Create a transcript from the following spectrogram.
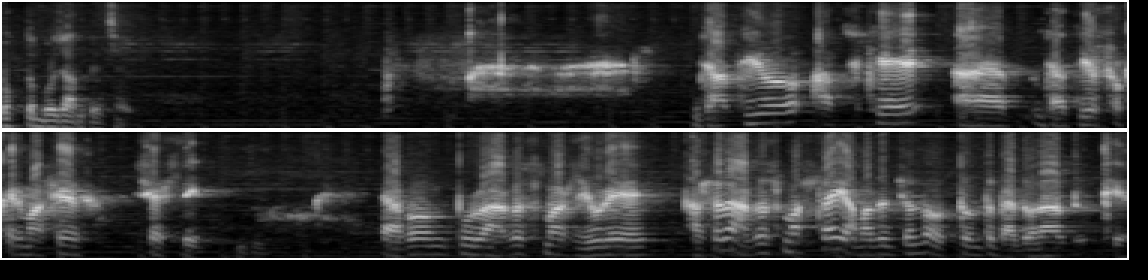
বক্তব্য জানতে চাই। জাতীয় আজকে জাতীয় শোকের মাসের শেষ দিন। এবং পুরো আগস্ট মাস জুড়ে, আসলে আগস্ট মাসটাই আমাদের জন্য অত্যন্ত বেদনার দুঃখের।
